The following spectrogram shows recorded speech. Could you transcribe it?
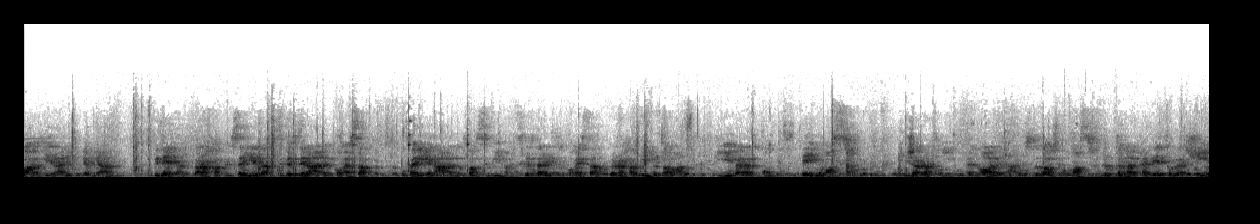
صباح الخير عليكم جميعا. بداية برحب بالسيدة سكرتير عام الكوميسا وفريق العمل الخاص بيها من سكرتارية الكوميسا بنرحب بيهم طبعا في بلدهم تاني مصر. يشرفني أن أعلن عن استضافة مصر للقمة الحادية والعشرين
